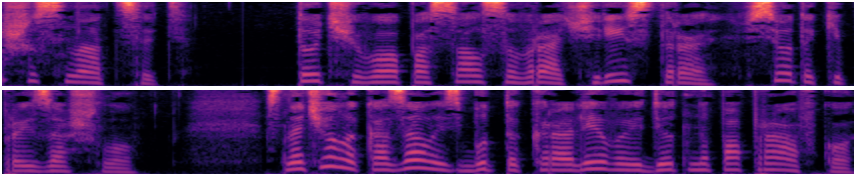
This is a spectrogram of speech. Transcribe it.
16. То, чего опасался врач Ристера, все-таки произошло. Сначала казалось, будто королева идет на поправку.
